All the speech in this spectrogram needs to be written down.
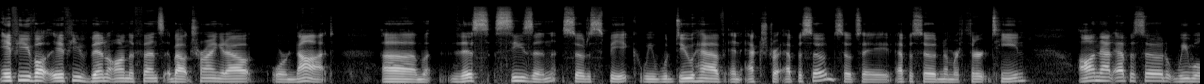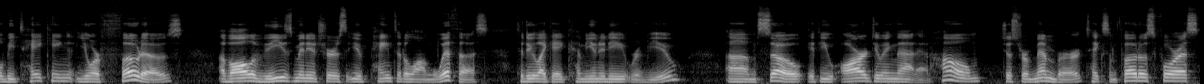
if you've if you've been on the fence about trying it out or not, um, this season, so to speak, we do have an extra episode. So it's a episode number thirteen. On that episode, we will be taking your photos of all of these miniatures that you've painted along with us to do like a community review. Um, so if you are doing that at home, just remember, take some photos for us,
